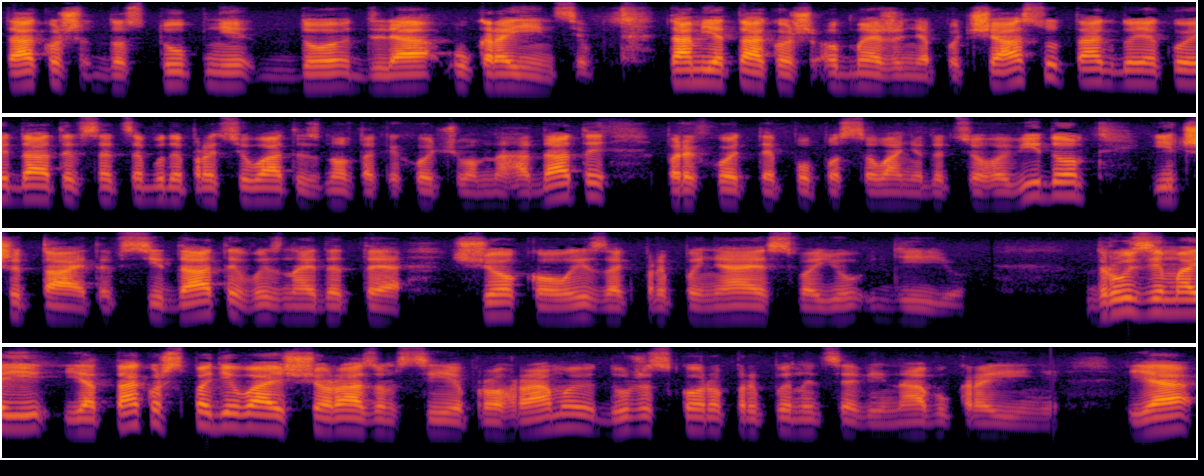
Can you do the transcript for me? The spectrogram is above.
також доступні до для українців. Там є також обмеження по часу, так до якої дати все це буде працювати. Знов таки хочу вам нагадати. Переходьте по посиланню до цього відео і читайте всі дати. Ви знайдете, що коли ЗАК припиняє свою дію. Друзі мої, я також сподіваюся, що разом з цією програмою дуже скоро припиниться війна в Україні. Я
